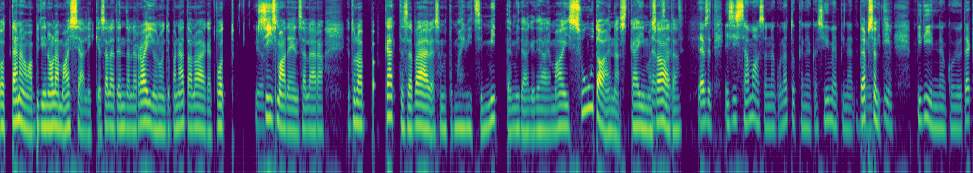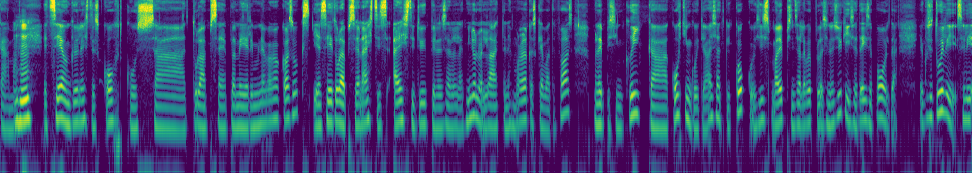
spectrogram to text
vot täna ma pidin olema asjalik ja sa oled endale raiunud juba nädal aega, et vot siis ma teen selle ära ja tuleb kätte see päev ja sa mõtled, ma ei viitsi mitte midagi teha ja ma ei suuda ennast käima Täpselt. saada täpselt. Ja siis samas on nagu natukene ka süümepinnad, pidin, pidin nagu ju tegema. Mm, -hmm. et see on küll Eestis koht, kus äh, tuleb see planeerimine väga kasuks ja see tuleb, see on hästi-hästi tüüpiline sellele, et minul oli alati et mul algas kevade faas, ma leppisin kõik äh, kohtingud ja asjad kõik kokku ja siis ma leppisin selle võib-olla sinna sügise teise poolde. Ja kui see tuli, see oli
